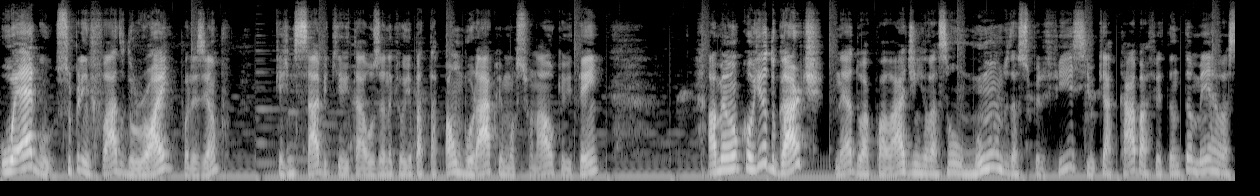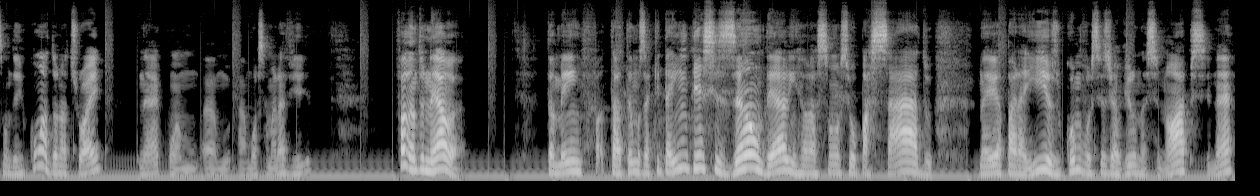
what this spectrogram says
O ego superinflado do Roy, por exemplo, que a gente sabe que ele tá usando aquilo pra tapar um buraco emocional que ele tem. A melancolia do Gart, né, do Aqualad em relação ao mundo da superfície, o que acaba afetando também a relação dele com a Dona Troy, né, com a, a, a Moça Maravilha. Falando nela, também tratamos aqui da indecisão dela em relação ao seu passado, na Ilha Paraíso, como vocês já viram na sinopse, né?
